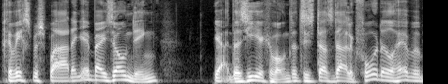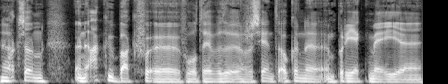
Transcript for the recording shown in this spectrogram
Gewichtsbesparing. En bij zo'n ding. Ja, daar zie je gewoon. Dat is, dat is duidelijk voordeel. Hè. We Pak zo'n een accubak eh, bijvoorbeeld. Hebben we recent ook een, eh, een project mee, eh,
